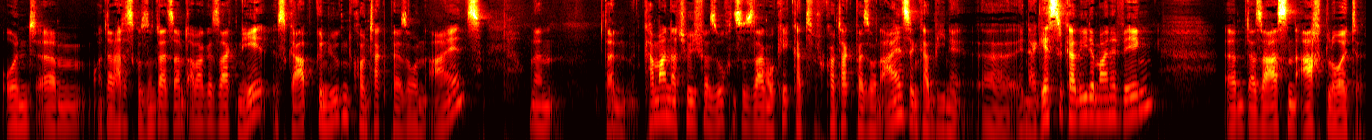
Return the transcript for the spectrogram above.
Und, ähm, und dann hat das Gesundheitsamt aber gesagt, nee, es gab genügend Kontaktperson 1. Und dann, dann kann man natürlich versuchen zu sagen, okay, Kontaktperson 1 in Kabine, äh, in der Gästekabine meinetwegen, ähm, da saßen acht Leute.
